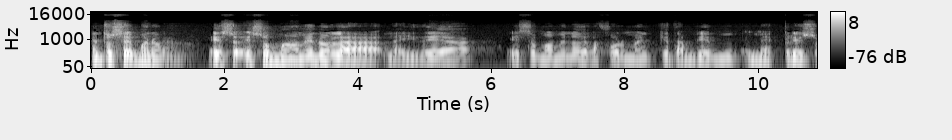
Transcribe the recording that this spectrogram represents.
Entonces, bueno, eso, eso es más o menos la, la idea, eso más o menos de la forma en que también me expreso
